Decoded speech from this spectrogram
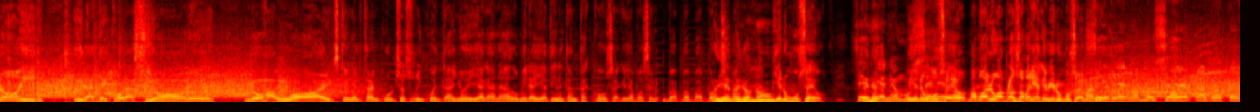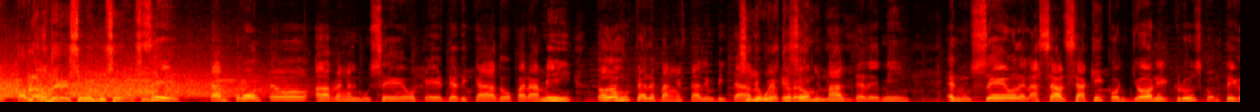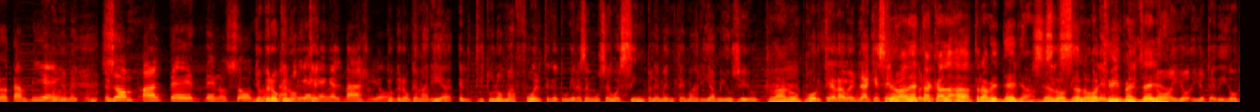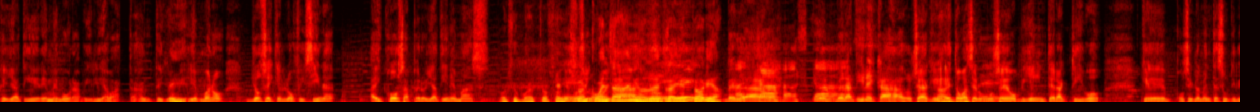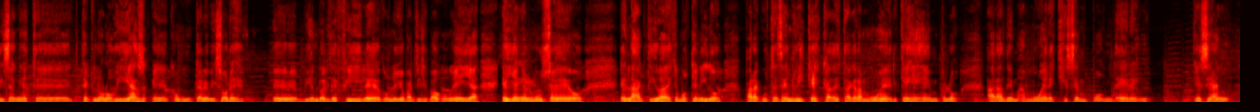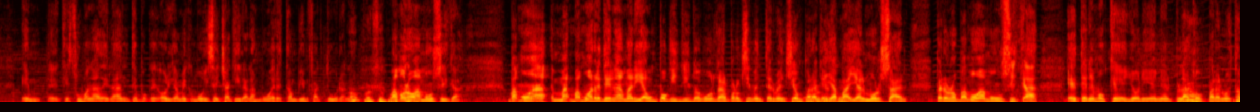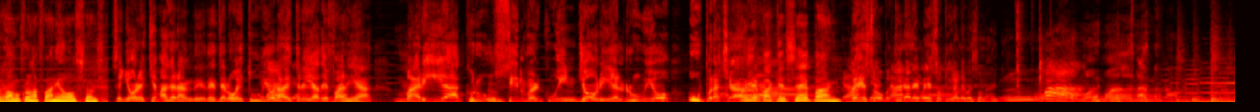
No, y, y las decoraciones, los awards que en el transcurso de sus 50 años ella ha ganado. Mira, ella tiene tantas cosas que ya puede hacer. Va, va- va próxima. pero no. Viene un museo. Sí, viene un museo. Viene un museo. Vamos a darle un aplauso a María, que viene un museo de Sí, María. viene un museo cuando te... Háblanos de eso, del museo. ¿sí? Sí, tan pronto abran el museo que es dedicado para mí, todos ustedes van a estar invitados Sí, yo voy a porque estar ahí son parte de mí. El Museo de la Salsa aquí con Johnny Cruz, contigo también, Óyeme, el- son parte de nosotros Yo creo que no- también que- en el barrio. Yo creo que María, el título más fuerte que tuviera ese museo es simplemente María Museum. Claro. Porque a la verdad que ese se va a nombre- destacar a, a través de ella, de Sí, los, de los simplemente- achievements de ella. No, y yo, yo te digo que ya tiene memorabilia bastante. Yo Sí. vi- bueno, yo sé que en la oficina hay cosas, pero ya tiene más. Por supuesto, son En esos 50 50 años de trayectoria. ¿verdad? Hay cajas, Eh, cajas. ¿verdad? Tiene cajas. O sea que Exacto. esto va a ser un museo bien interactivo, que posiblemente se utilicen este, tecnologías eh, con televisores. eh, viendo el desfile, donde yo he participado con ella, ella en el museo, en las actividades que hemos tenido, para que usted se enriquezca de esta gran mujer, que es ejemplo a las demás mujeres que se empoderen, que sean em, eh, que suban adelante, porque, óigame, como dice Shakira, las mujeres también facturan. Oh, por supuesto. Vámonos a música. Vamos a, ma- vamos a retener a María un poquitito con otra próxima intervención para Claro que que ella sí. vaya a almorzar. Pero nos vamos a música. Eh, tenemos que, Johnny, en el plato para nuestra Nos vamos gente. con la Fania All Stars. Señores, ¿qué más grande? Desde los estudios, las estrellas de Fania. María Cruz, Silver Queen, Johnny, el rubio, Upracha. Oye, para que sepan, Gracias, beso, gracias. tírale beso, tírale beso a la gente. ¡Mua! Mua, mua,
